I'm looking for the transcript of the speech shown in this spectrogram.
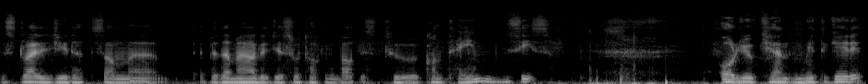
the strategy that some uh, epidemiologists were talking about is to contain disease. Or you can mitigate it,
